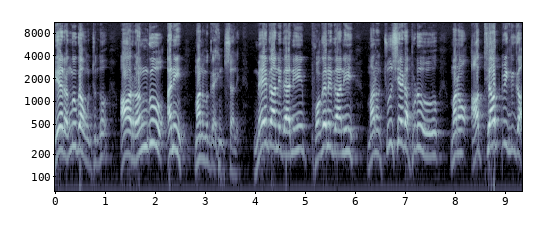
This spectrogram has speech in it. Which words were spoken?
ఏ రంగుగా ఉంటుందో ఆ రంగు అని మనం గ్రహించాలి. మేఘాన్ని కానీ పొగని కానీ మనం చూసేటప్పుడు మనం ఆధ్యాత్మికంగా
